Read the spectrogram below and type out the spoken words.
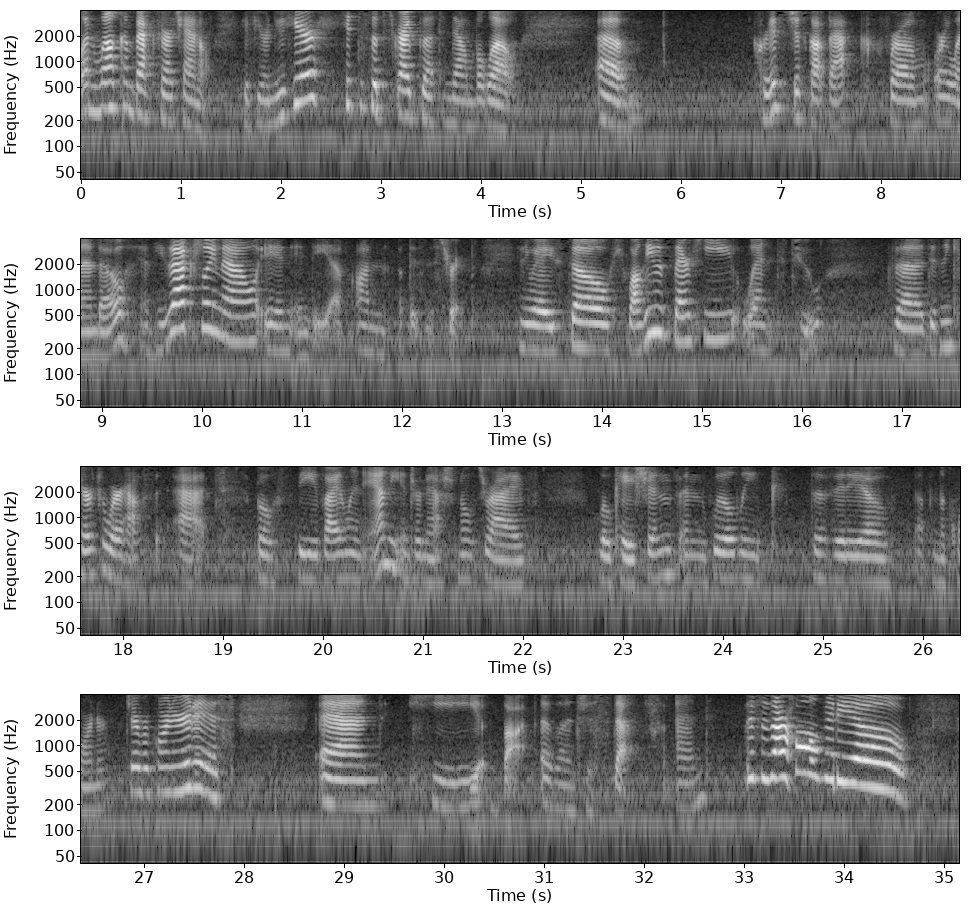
And welcome back to our channel. If you're new here, hit the subscribe button down below. Um, Chris just got back from Orlando and he's actually now in India on a business trip. Anyway, so while he was there, he went to the Disney Character Warehouse at both the Vineland and the International Drive locations and we'll link the video up in the corner, whichever corner it is and he bought a bunch of stuff. And this is our haul video.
